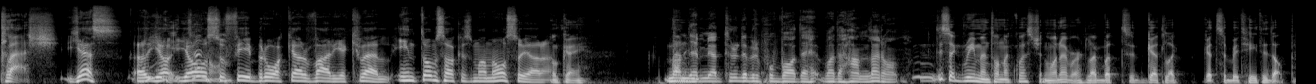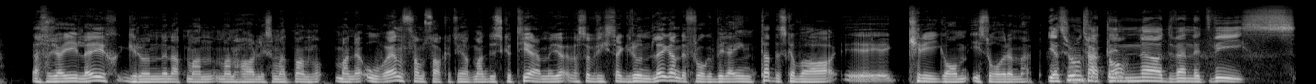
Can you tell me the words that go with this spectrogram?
clash. Yes. Uh, Really? jag, jag och. Sofie bråkar varje kväll. Inte om saker som har med oss att göra. Okay. Men det, jag tror det beror på vad det, vad det handlar om. Disagreement on a question, whatever. Like, but it get like gets a bit heated up. Alltså jag gillar ju grunden att man, man, har liksom att man, man är oense om saker och ting, att man diskuterar. Men jag, alltså vissa grundläggande frågor vill jag inte att det ska vara eh, krig om i sovrummet. Jag tror inte att det nödvändigtvis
